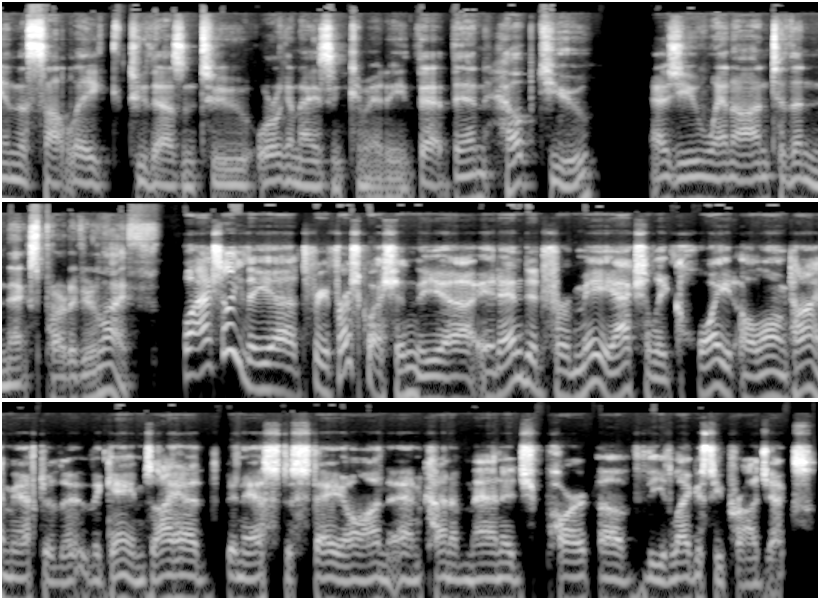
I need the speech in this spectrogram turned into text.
in the Salt Lake 2002 organizing committee that then helped you as you went on to the next part of your life? Well, actually, the uh, for your first question, the uh, it ended for me actually quite a long time after the the games. I had been asked to stay on and kind of manage part of the legacy projects.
